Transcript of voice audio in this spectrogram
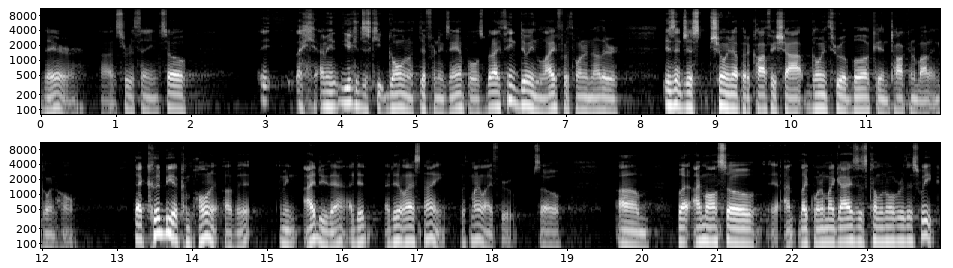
there, uh, sort of thing. So it, like, I mean, you could just keep going with different examples, but I think doing life with one another isn't just showing up at a coffee shop, going through a book, and talking about it and going home. That could be a component of it. I mean, I do that. I did. I did it last night with my life group. So, um, but I'm also I'm, like one of my guys is coming over this week,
